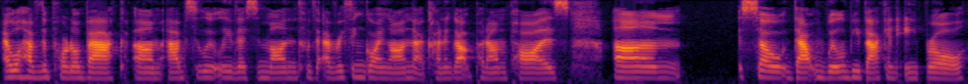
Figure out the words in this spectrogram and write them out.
I will have the portal back um absolutely this month with everything going on that kind of got put on pause. Um so that will be back in April.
